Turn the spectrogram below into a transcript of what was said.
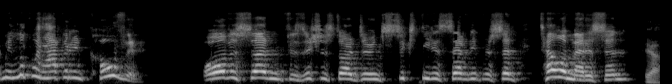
I mean, look what happened in COVID. All of a sudden, physicians start doing 60 to 70% telemedicine. Yeah.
